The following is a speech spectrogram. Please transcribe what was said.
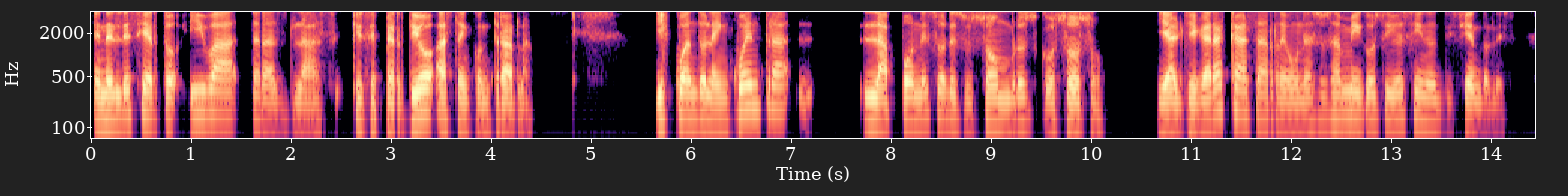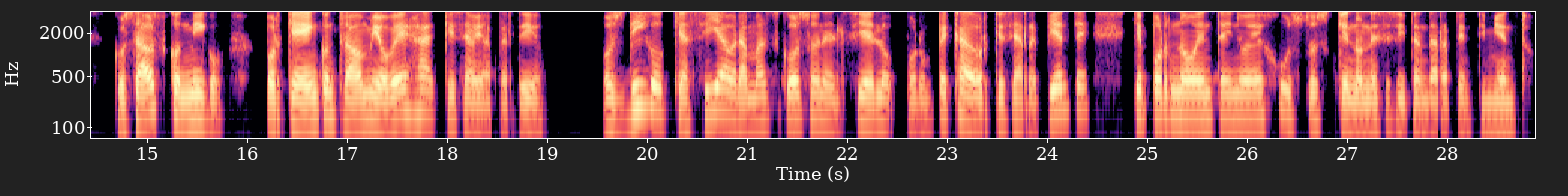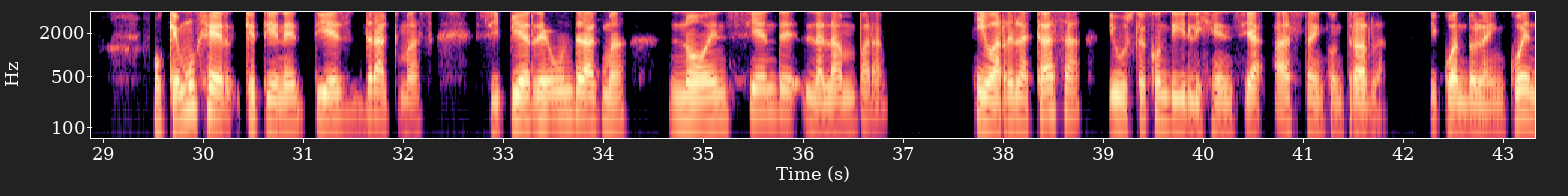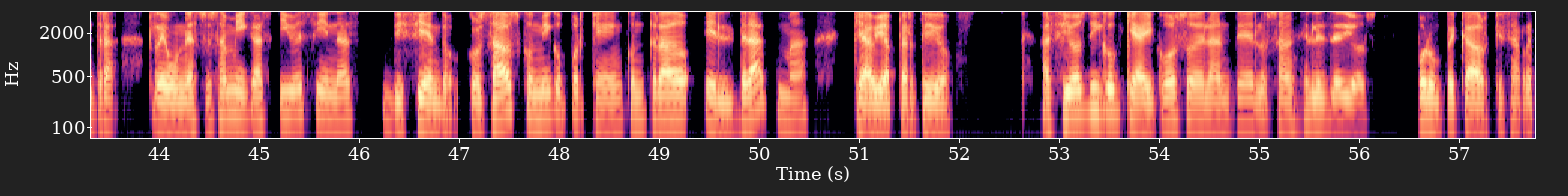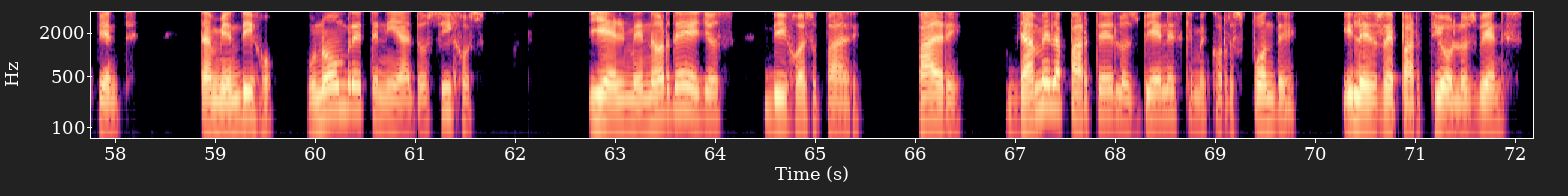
en el desierto iba tras las que se perdió hasta encontrarla? Y cuando la encuentra, la pone sobre sus hombros gozoso. Y al llegar a casa, reúne a sus amigos y vecinos diciéndoles, Gozaos conmigo, porque he encontrado mi oveja que se había perdido. Os digo que así habrá más gozo en el cielo por un pecador que se arrepiente que por noventa y nueve justos que no necesitan de arrepentimiento. ¿O qué mujer que tiene diez dracmas, si pierde un dracma, no enciende la lámpara y barre la casa y busca con diligencia hasta encontrarla? Y cuando la encuentra, reúne a sus amigas y vecinas diciendo, Gozaos conmigo porque he encontrado el dracma que había perdido. Así os digo que hay gozo delante de los ángeles de Dios por un pecador que se arrepiente. También dijo, un hombre tenía dos hijos, y el menor de ellos dijo a su padre, Padre, dame la parte de los bienes que me corresponde, y les repartió los bienes.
